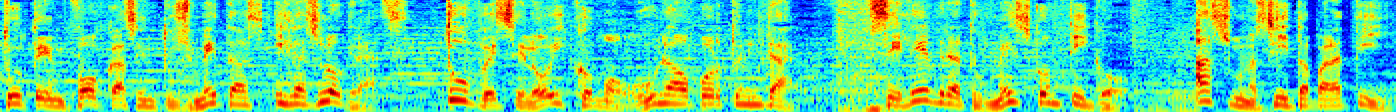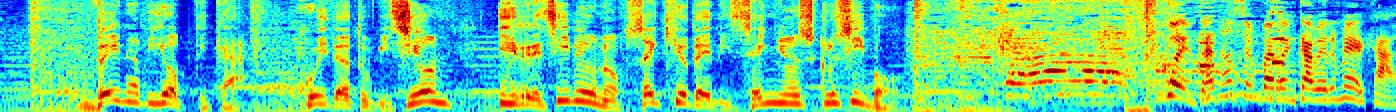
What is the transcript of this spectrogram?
Tú te enfocas en tus metas y las logras. Tú ves el hoy como una oportunidad. Celebra tu mes contigo. Haz una cita para ti. Ven a Bióptica, cuida tu visión y recibe un obsequio de diseño exclusivo. Cuéntanos en Barranca Bermeja.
